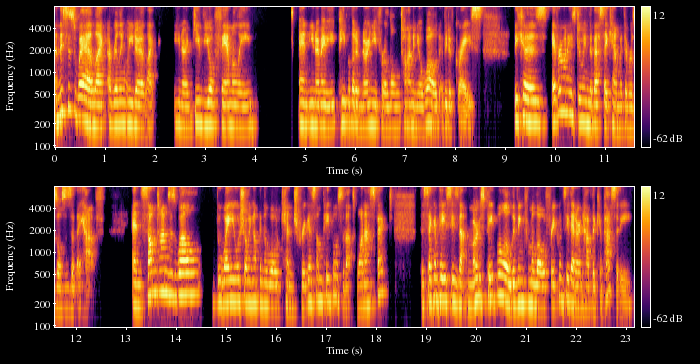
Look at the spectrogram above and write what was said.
And this is where, like, I really want you to, like, you know, give your family and, you know, maybe people that have known you for a long time in your world a bit of grace because everyone is doing the best they can with the resources that they have. And sometimes, as well, the way you're showing up in the world can trigger some people. So that's one aspect. The second piece is that most people are living from a lower frequency, they don't have the capacity.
